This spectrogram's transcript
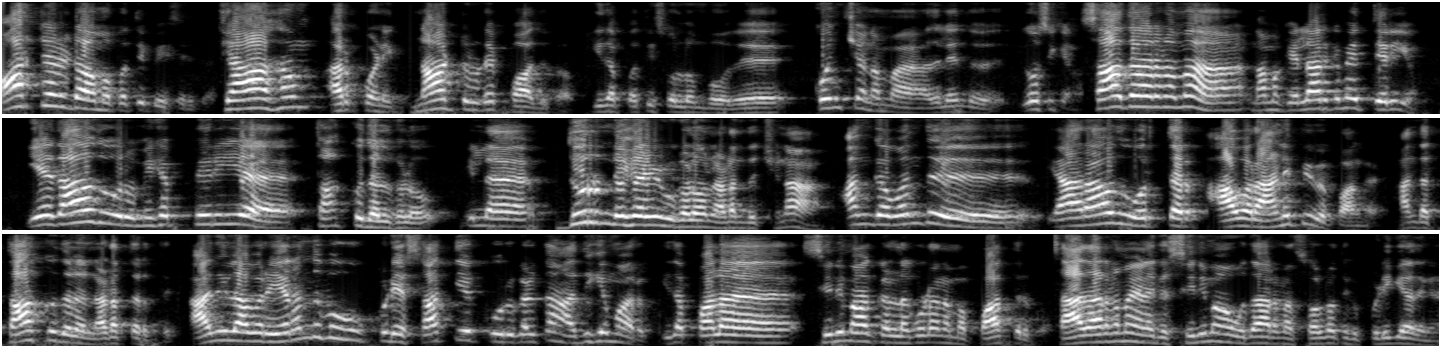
மார்டர்டாம பத்தி பேசியிருக்காரு. தியாகம் அர்ப்பணி நாட்டினுடைய பாதுகாப்பு. இதை பத்தி சொல்லும்போது கொஞ்சம் நம்ம அதுல இருந்து யோசிக்கணும். சாதாரணமா நமக்கு எல்லாருக்குமே தெரியும். ஏதாவது ஒரு மிகப்பெரிய தாக்குதல்களோ இல்ல துர்நிகழ்வுகளோ நடந்துச்சுன்னா அங்க வந்து யாராவது ஒருத்தர் அவரை அனுப்பி வைப்பாங்க. அந்த தாக்குதலை நடத்துறதுக்கு. அதில் அவர் இறந்து போகக்கூடிய சாத்தியக்கூறுகள் தான் அதிகமா இருக்கும். இதை பல சினிமாக்கள்ல கூட நம்ம பார்த்துருக்கோம். சாதாரணமா எனக்கு சினிமா உதாரணம் சொல்றதுக்கு பிடிக்காதுங்க.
